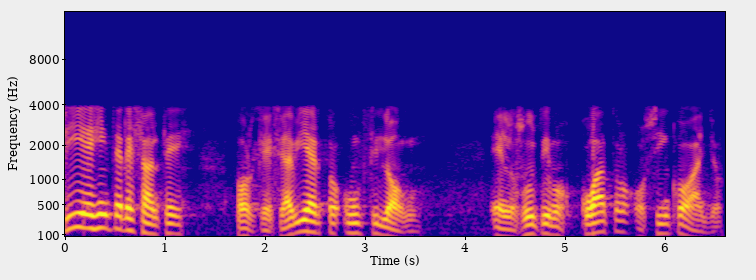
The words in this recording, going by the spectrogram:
sí es interesante porque se ha abierto un filón en los últimos cuatro o cinco años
